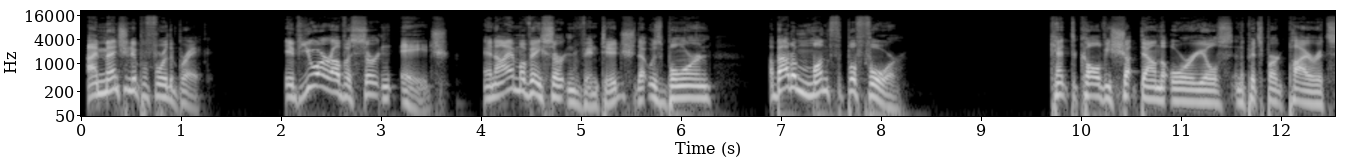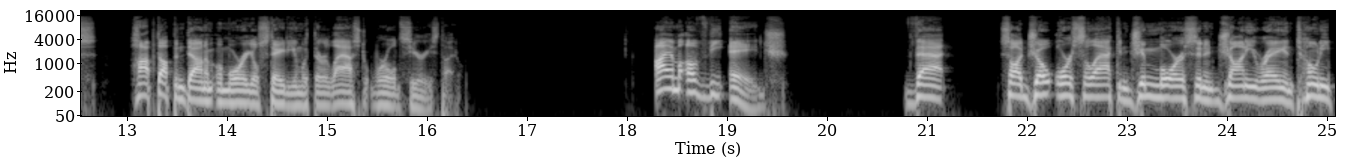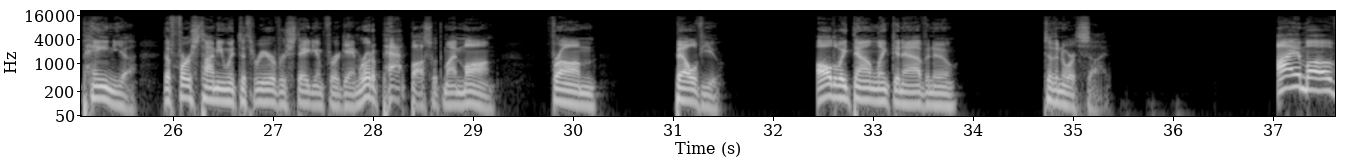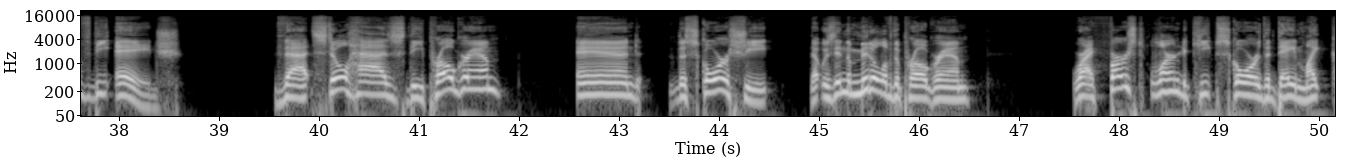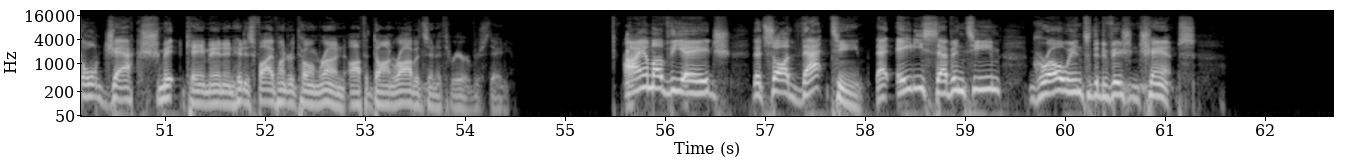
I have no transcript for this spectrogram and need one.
I mentioned it before the break. If you are of a certain age, and I am of a certain vintage that was born about a month before Kent Tekulve shut down the Orioles and the Pittsburgh Pirates, hopped up and down at Memorial Stadium with their last World Series title. I am of the age that saw Joe Orsulak and Jim Morrison and Johnny Ray and Tony Pena the first time he went to Three River Stadium for a game. Rode a pat bus with my mom from Bellevue all the way down Lincoln Avenue to the north side. I am of the age that still has the program and the score sheet that was in the middle of the program where I first learned to keep score the day Michael Jack Schmidt came in and hit his 500th home run off of Don Robinson at Three River Stadium. I am of the age that saw that team, that 87 team, grow into the division champs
